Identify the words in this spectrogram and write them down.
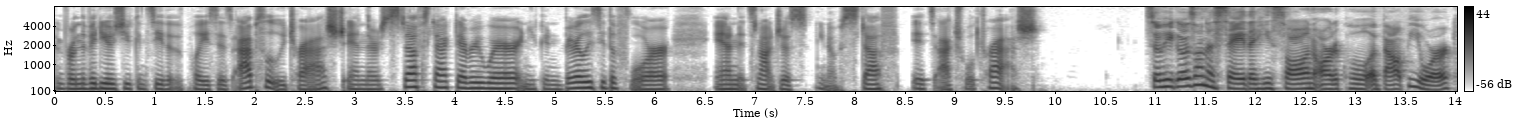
And from the videos, you can see that the place is absolutely trashed and there's stuff stacked everywhere and you can barely see the floor. And it's not just, you know, stuff, it's actual trash. So he goes on to say that he saw an article about Bjork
